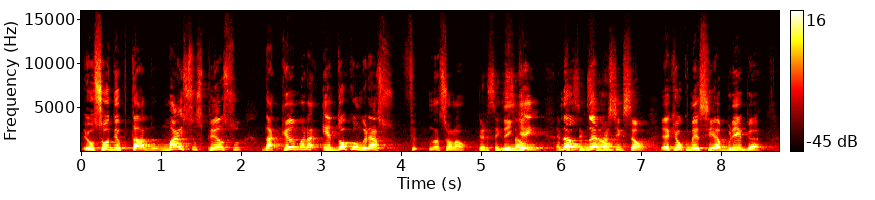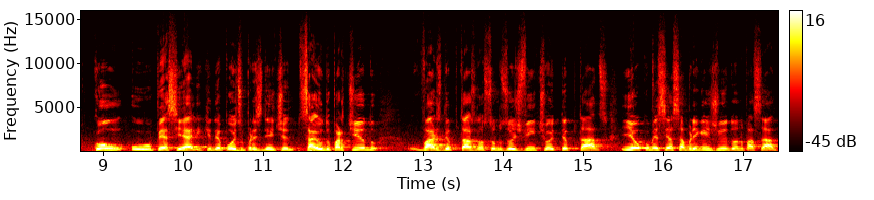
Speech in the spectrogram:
Eu sou o deputado mais suspenso da Câmara e do Congresso Nacional. Perseguição? Ninguém. É não, perseguição? não é perseguição. É que eu comecei a briga com o PSL, que depois o presidente saiu do partido, vários deputados, nós somos hoje 28 deputados, e eu comecei essa briga em junho do ano passado.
